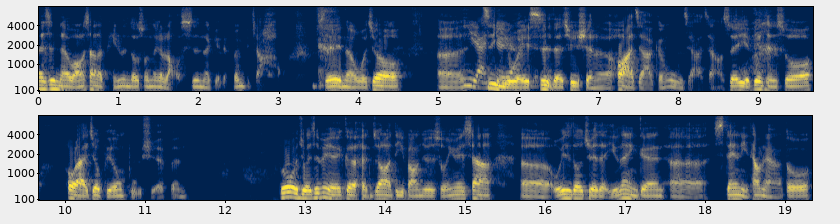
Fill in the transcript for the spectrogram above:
但是呢，网络上的评论都说那个老师呢给的分比较好，所以呢，我就呃 自以为是的去选了画甲跟物甲这样，所以也变成说后来就不用补学分。不过我觉得这边有一个很重要的地方，就是说，因为像呃我一直都觉得 Elaine 跟呃 Stanley 他们两个都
